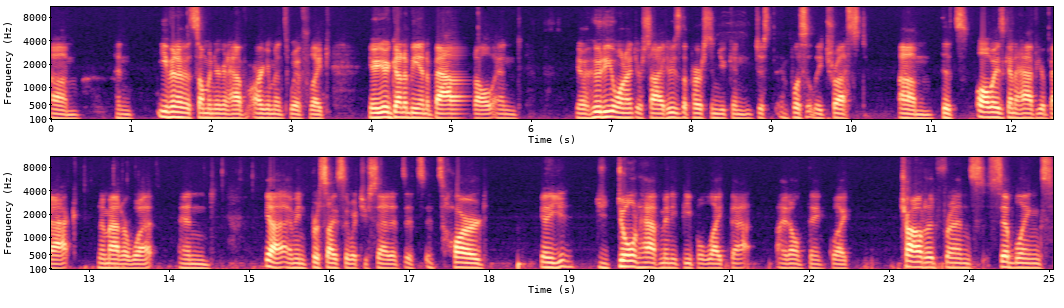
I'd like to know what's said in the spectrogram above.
Um, and even if it's someone you're going to have arguments with, like, you know, you're going to be in a battle and, you know, who do you want at your side? Who's the person you can just implicitly trust um, that's always going to have your back no matter what? And yeah, I mean, precisely what you said. It's, it's, it's hard. You know, you, you don't have many people like that I don't think like childhood friends, siblings,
